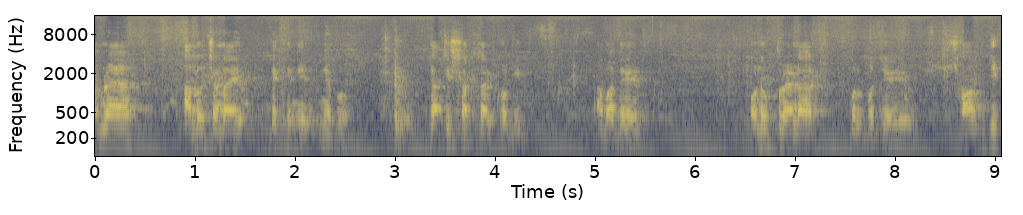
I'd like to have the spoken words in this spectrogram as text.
আমরা আলোচনায় দেখে নেব। জাতিসত্তার কবি আমাদের অনুপ্রেরণার বলব যে সব দিক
